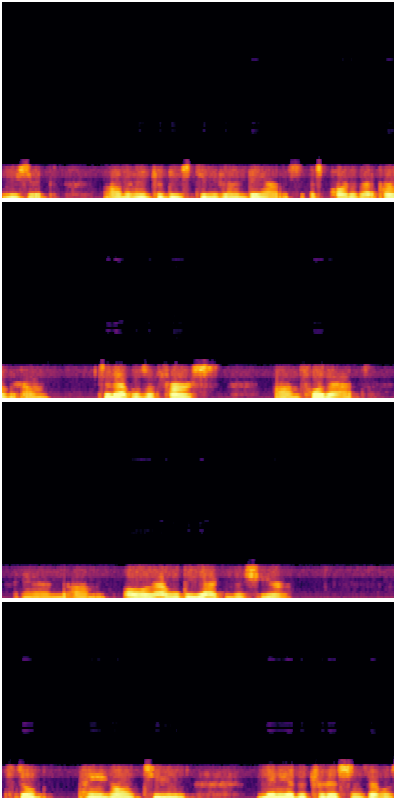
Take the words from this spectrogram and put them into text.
music um, and introduce theater and dance as part of that program. So that was a first um, for that, and um, all of that will be back this year. Still hanging on to many of the traditions that was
